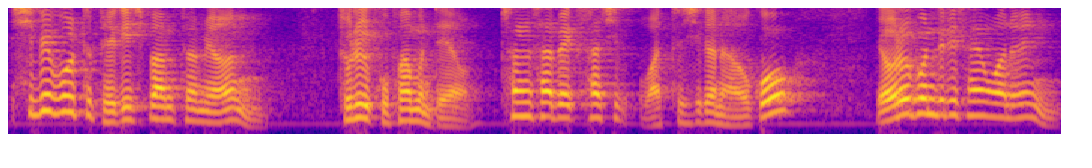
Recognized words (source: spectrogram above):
12V 120A면 둘을 곱하면 돼요. 1440W시가 나오고 여러분들이 사용하는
